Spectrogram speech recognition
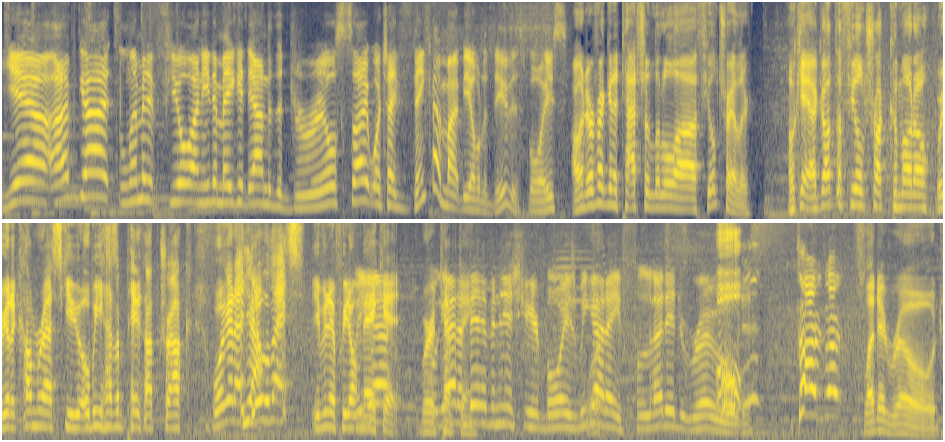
Yeah, I've got limited fuel. I need to make it down to the drill site, which I think I might be able to do this, boys. I wonder if I can attach a little uh, fuel trailer. Okay, I got the fuel truck, Komodo. We're gonna come rescue. Obi has a pickup truck. We're gonna Yeah. do this. Even if we don't We make got- it, we're attempting. we got a bit of an issue here, boys. We got a flooded road. Oh! Sorry, sorry. Flooded road.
